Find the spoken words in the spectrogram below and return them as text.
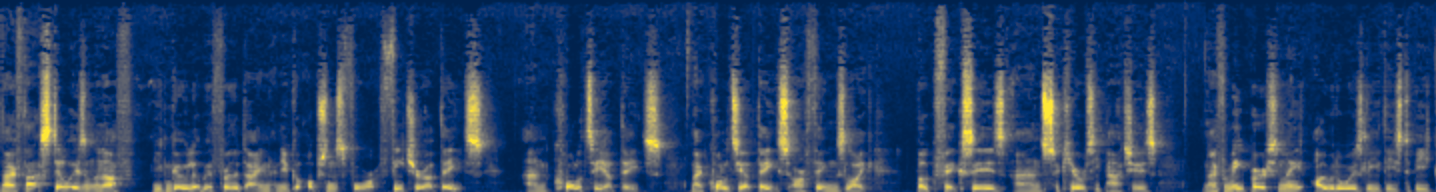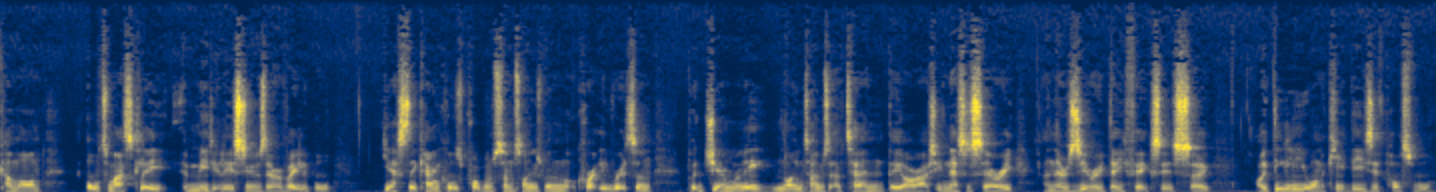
Now, if that still isn't enough, you can go a little bit further down and you've got options for feature updates and quality updates. Now, quality updates are things like bug fixes and security patches. Now, for me personally, I would always leave these to be come on automatically immediately as soon as they're available. Yes, they can cause problems sometimes when not correctly written, but generally, nine times out of 10, they are actually necessary and they're zero day fixes. So ideally, you want to keep these if possible.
